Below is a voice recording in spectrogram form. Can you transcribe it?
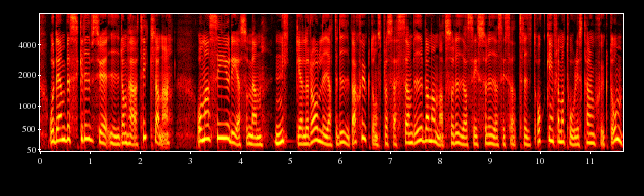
Och den beskrivs ju i de här artiklarna. Och man ser ju det som en nyckelroll i att driva sjukdomsprocessen vid bland annat psoriasis, psoriasisartrit och inflammatorisk tarmsjukdom.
